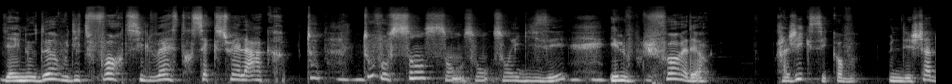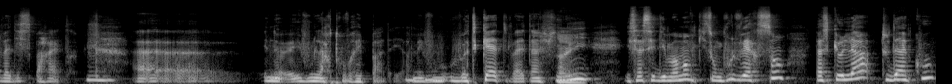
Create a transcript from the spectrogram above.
il y a une odeur, vous dites forte, sylvestre, sexuelle, acre. Tout- Tous vos sens sont, sont, sont aiguisés. Et le plus fort, et d'ailleurs tragique, c'est quand une des chattes va disparaître. Euh, et, ne- et vous ne la retrouverez pas d'ailleurs. Mais vous, votre quête va être infinie. Et ça, c'est des moments qui sont bouleversants parce que là, tout d'un coup,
